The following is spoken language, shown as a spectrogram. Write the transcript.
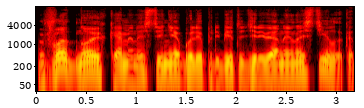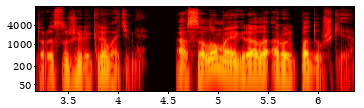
В одной к каменной стене были прибиты деревянные настилы, которые служили кроватями, а солома играла роль подушки.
